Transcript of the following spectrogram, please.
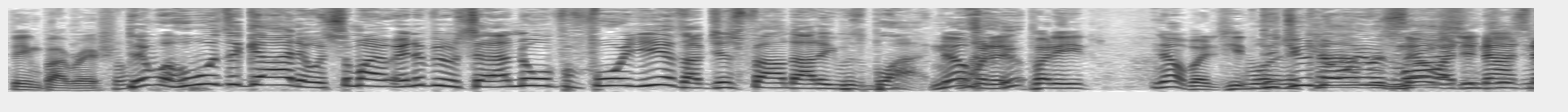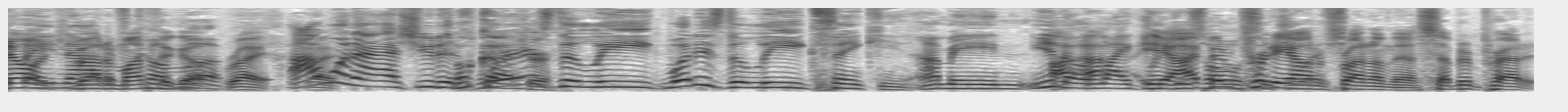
being biracial. There, who was the guy? There was somebody who interviewed and said, "I knew him for four years. I've just found out he was black." no, but it, but he no, but he. Well, Did you know he was conversation No, I did not know may about a month ago. up. Right, I right. want to ask you this: Okay. Where's Sure. the league? What is the league thinking? I mean, you know, I- I- like with yeah, this I've been whole pretty out in front on this. I've been proud,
